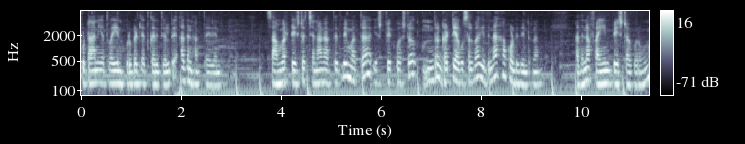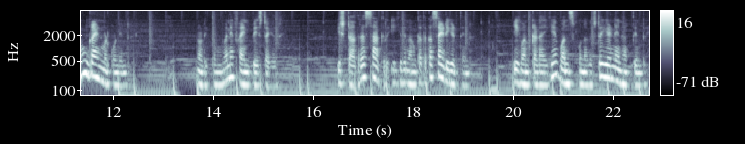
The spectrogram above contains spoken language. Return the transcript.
ಪುಟಾಣಿ ಅಥವಾ ಏನು ಹುರುಗಡ್ಲೆ ಅಂತ ಕರಿತೀವಲ್ಲ ರೀ ಅದನ್ನು ಹಾಕ್ತಾಯಿದ್ದೀನಿ ಸಾಂಬಾರು ಟೇಸ್ಟ್ ಚೆನ್ನಾಗಿ ಆಗ್ತೈತೆ ರೀ ಮತ್ತು ಎಷ್ಟು ಬೇಕು ಅಷ್ಟು ಅಂದ್ರೆ ಗಟ್ಟಿ ಆಗೋ ಸಲುವಾಗಿ ಇದನ್ನು ಹಾಕ್ಕೊಂಡಿದ್ದೀನಿ ರೀ ನಾನು. ಅದನ್ನು ಫೈನ್ ಪೇಸ್ಟ್ ಆಗೋರು ಗ್ರೈಂಡ್ ಮಾಡ್ಕೊಂಡೀನಿ ರೀ ನೋಡಿ ತುಂಬಾ ಫೈನ್ ಪೇಸ್ಟ್ ಆಗ್ಯದ ರೀ ಇಷ್ಟಾದ್ರೆ ರೀ ಈಗ ಇದನ್ನು ಕತಕ ಸೈಡಿಗೆ ಇಡ್ತೀನಿ ರೀ ಈಗ ಒಂದು ಕಡಾಯಿಗೆ ಒಂದು ಸ್ಪೂನ್ ಆಗಷ್ಟು ಎಣ್ಣೆನ ಹಾಕ್ತೀನಿ ರೀ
